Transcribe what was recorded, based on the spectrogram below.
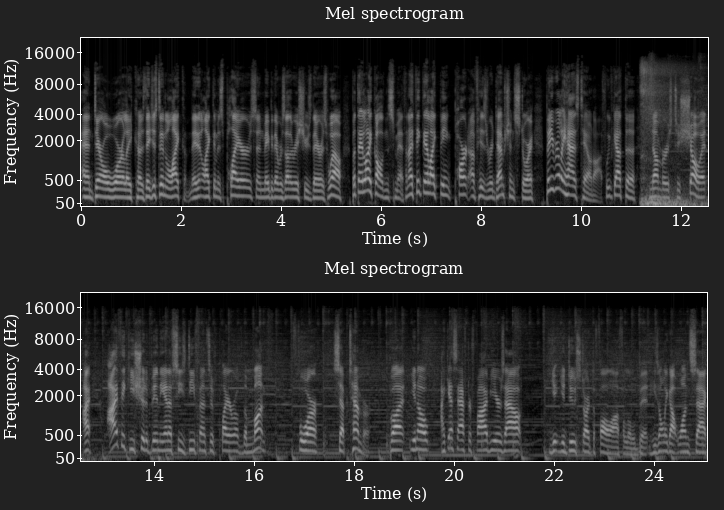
and Daryl Worley because they just didn't like them. They didn't like them as players, and maybe there was other issues there as well. But they like Aldon Smith, and I think they like being part of his redemption story. But he really has tailed off. We've got the numbers to show it. I I think he should have been the NFC's Defensive Player of the Month for September. But, you know, I guess after five years out, you, you do start to fall off a little bit. He's only got one sack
